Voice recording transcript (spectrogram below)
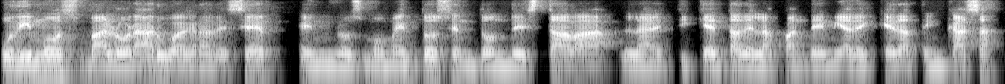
pudimos valorar o agradecer en los momentos en donde estaba la etiqueta de la pandemia de quédate en casa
